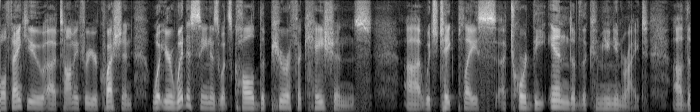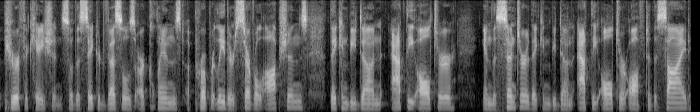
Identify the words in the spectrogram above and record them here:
Well, thank you, uh, Tommy, for your question. What you're witnessing is what's called the purifications. Uh, which take place uh, toward the end of the communion rite, uh, the purification. So the sacred vessels are cleansed appropriately. There's several options. They can be done at the altar, in the center. They can be done at the altar off to the side.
